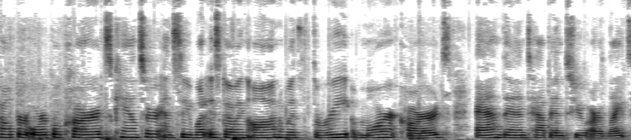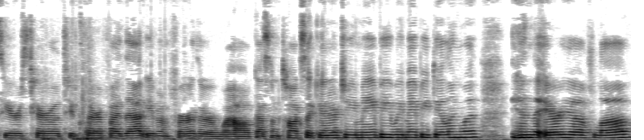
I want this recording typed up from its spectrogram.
helper oracle cards, Cancer, and see what is going on with three more cards, and then tap into our Light Seers Tarot to clarify that even further. Wow, got some toxic energy maybe we may be dealing with in the area of love.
